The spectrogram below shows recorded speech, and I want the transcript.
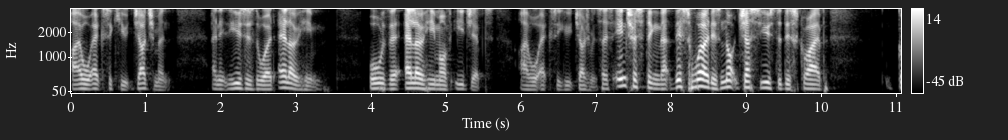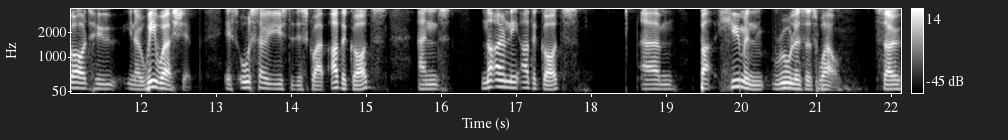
I will execute judgment. And it uses the word Elohim. All the Elohim of Egypt, I will execute judgment. So it's interesting that this word is not just used to describe God who you know we worship. It's also used to describe other gods, and not only other gods, um, but human rulers as well. So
